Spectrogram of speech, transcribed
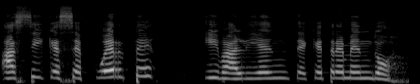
Así que sé fuerte y valiente, qué tremendo.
